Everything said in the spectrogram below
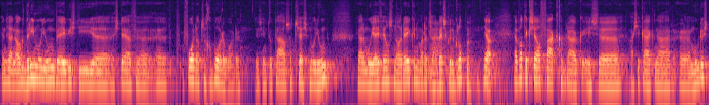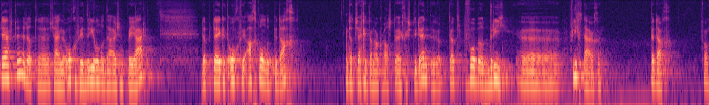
En er zijn ook 3 miljoen baby's die uh, sterven uh, voordat ze geboren worden. Dus in totaal is dat 6 miljoen. Ja, dan moet je even heel snel rekenen, maar dat zou ja. best kunnen kloppen. Ja. En wat ik zelf vaak gebruik is, uh, als je kijkt naar moedersterfte, dat zijn er ongeveer 300.000 per jaar. Dat betekent ongeveer 800 per dag. En dat zeg ik dan ook wel eens tegen studenten. Dat, dat is bijvoorbeeld drie vliegtuigen per dag van,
